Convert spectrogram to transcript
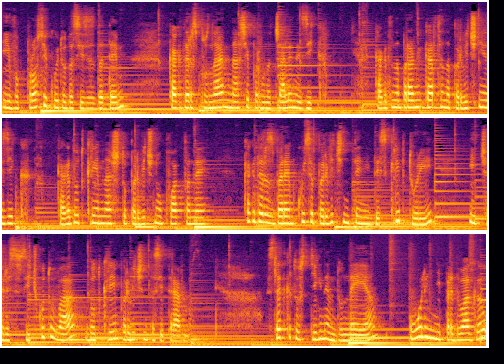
и въпроси, които да си зададем, как да разпознаем нашия първоначален език, как да направим карта на първичния език, как да открием нашето първично оплакване, как да разберем кои са първичните ни дескриптори и чрез всичко това да открием първичната си травма. След като стигнем до нея, Уолин ни предлага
